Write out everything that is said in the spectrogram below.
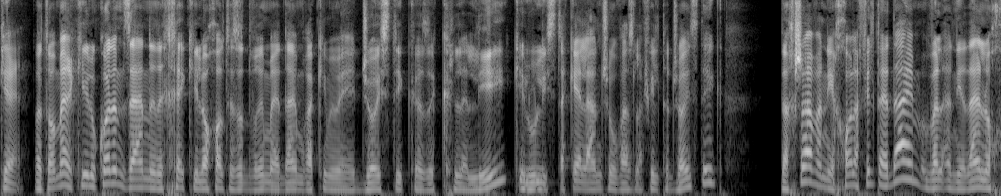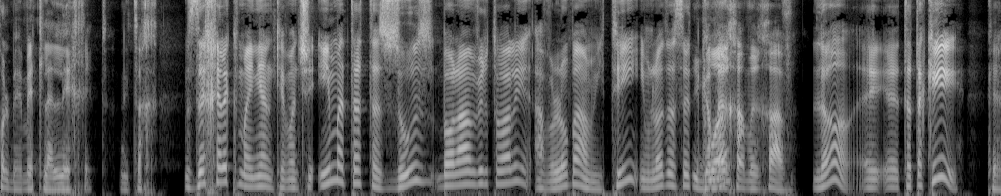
כן. ואתה אומר, כאילו, קודם זה היה נכה, כי לא יכולת לעשות דברים מהידיים רק עם אה, ג'ויסטיק כזה כללי, כאילו Mhm. להסתכל לאנשהו ואז להפעיל את הג'ויסטיק. ועכשיו אני יכול להפעיל את הידיים, אבל אני עדיין לא יכול באמת ללכת. אני צריך... זה חלק מהעניין, כיוון שאם אתה תזוז בעולם הווירטואלי, אבל לא באמיתי, אם לא תעשה ייגמר תנועה... לך המרחב. לא, אה, אה, אתה תקיא. כן.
